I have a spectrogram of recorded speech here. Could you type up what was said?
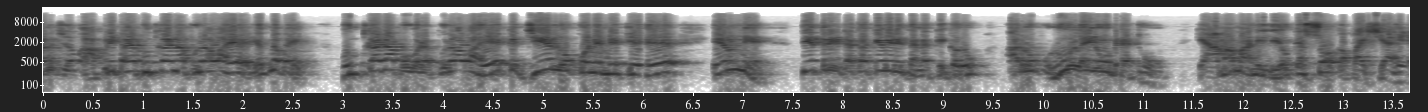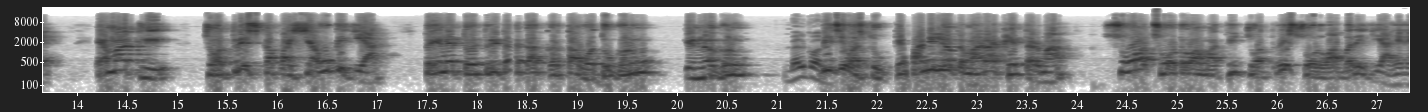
પણ આપણી પાસે ભૂતકાળના પુરાવા હે યજ્ઞભાઈ ભૂતકાળના પુરાવા હે કે જે લોકોને મેં કે એમને તેત્રીસ ટકા કેવી રીતે નક્કી કરું? આ રૂપ રૂ લઈને હું બેઠો કે આમાં માની લ્યો કે સો કપાસિયા હે. એમાંથી ચોત્રીસ કપાસિયા ઉગી ગયા તો એને તેત્રીસ ટકા કરતા વધુ ગણવું કે ન ગણવું બિલકુલ. બીજી વસ્તુ કે માની લ્યો કે મારા ખેતરમાં સો છોડવામાંથી ચોત્રીસ છોડવા ભરી ગયા છે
